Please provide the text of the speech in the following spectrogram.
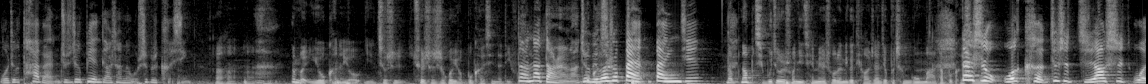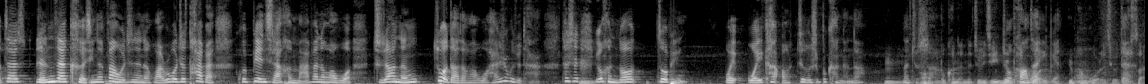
我这个踏板，就是这个变调上面我是不是可行。那么有可能有，就是确实是会有不可行的地方。当然，那当然了，就比方说半半音阶，那那岂不就是说你前面说的那个挑战就不成功吗？它不可行啊。但是我可就是只要是我在人在可行的范围之内的话，如果这踏板会变起来很麻烦的话，我只要能做到的话，我还是会去弹。但是嗯有很多作品，我我一看哦，这个是不可能的，嗯，那就算了哦不可能的，就已经预就放在一边预判嗯过了就就对算。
